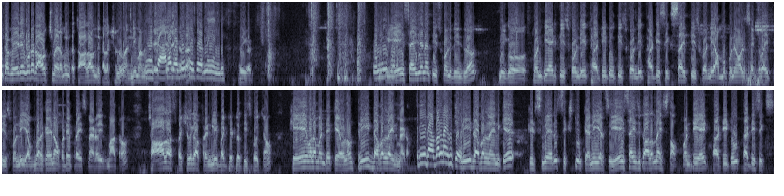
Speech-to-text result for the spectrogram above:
ఇంకా వేరే కూడా రావచ్చు మేడం. ఇంకా చాలా ఉంది కలెక్షన్ అన్ని మనం చాలా బడ్జెట్స్. అయితే ఉన్నాయండి. ఏ సైజ్ అయినా తీసుకోండి దీంట్లో. మీకు ట్వంటీ ఎయిట్ తీసుకోండి థర్టీ టూ తీసుకోండి థర్టీ సిక్స్ సైజ్ తీసుకోండి అమ్ముకునే వాళ్ళు సెట్ వైజ్ తీసుకోండి. ఎవరికైనా ఒకటే ప్రైస్ మేడం ఇది మాత్రం చాలా స్పెషల్గా ఫ్రెండ్లీ బడ్జెట్లో తీసుకొచ్చాం. కేవలం అంటే కేవలం three double nine madam three double nine K? Three double nine K kids wear six to ten years A size కావాలన్నా ఇస్తాం. Twenty eight thirty two thirty six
